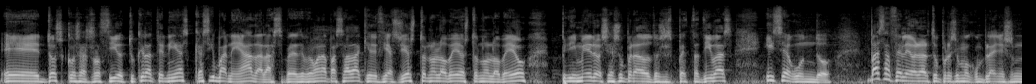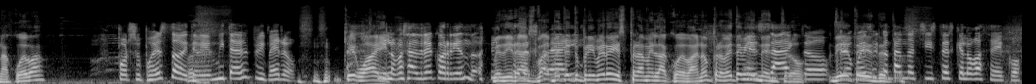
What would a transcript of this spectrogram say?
Eh, dos cosas, Rocío, tú que la tenías casi baneada la semana pasada, que decías, yo esto no lo veo, esto no lo veo. Primero, si ha superado tus expectativas. Y segundo, ¿vas a celebrar tu próximo cumpleaños en una cueva? Por supuesto, y te voy a invitar el primero. Qué guay. Y luego saldré corriendo. Me dirás, va, vete tú primero y espérame en la cueva, ¿no? Pero vete bien Exacto. dentro. Pero puedes ir contando chistes que luego hace eco.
